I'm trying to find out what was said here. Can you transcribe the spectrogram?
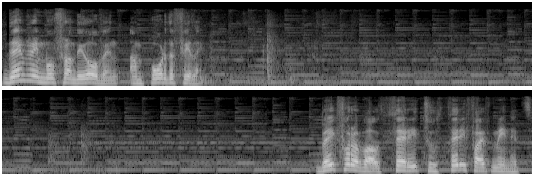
Then remove from the oven and pour the filling. Bake for about 30 to 35 minutes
